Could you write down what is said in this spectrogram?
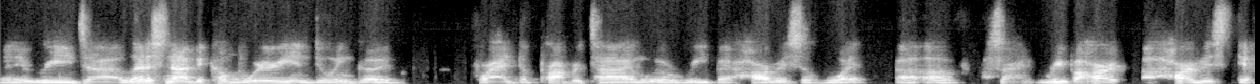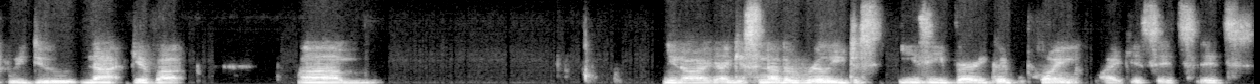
and it reads, uh, "Let us not become weary in doing good, for at the proper time we will reap a harvest of what uh, of sorry reap a heart a harvest if we do not give up." Um, you know, I, I guess another really just easy, very good point. Like it's it's it's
